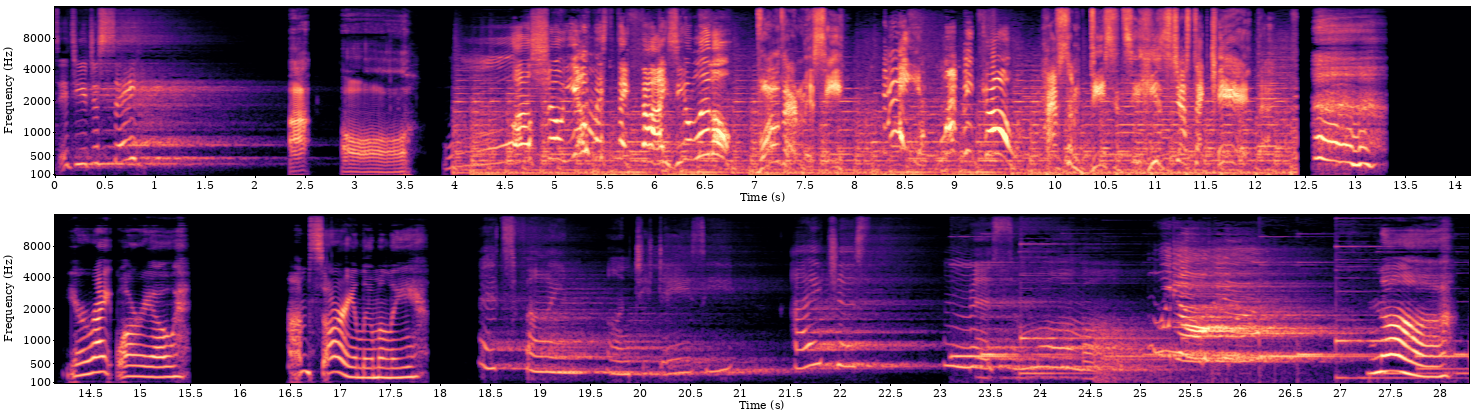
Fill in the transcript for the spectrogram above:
Did you just say? Uh oh. I'll show you, Miss Thick Thighs, you little! Whoa there, Missy! Hey, let me go! Have some decency, he's just a kid! You're right, Wario. I'm sorry, Lumalee. It's fine, Auntie Daisy. I just miss Mama. We all Nah,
